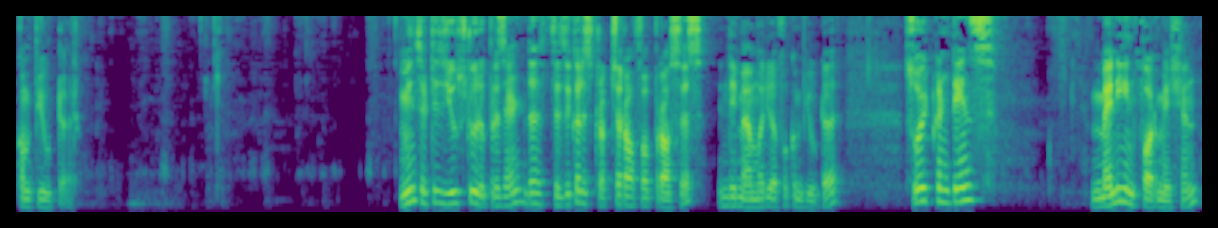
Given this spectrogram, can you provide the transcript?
computer means it is used to represent the physical structure of a process in the memory of a computer. So it contains many information.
